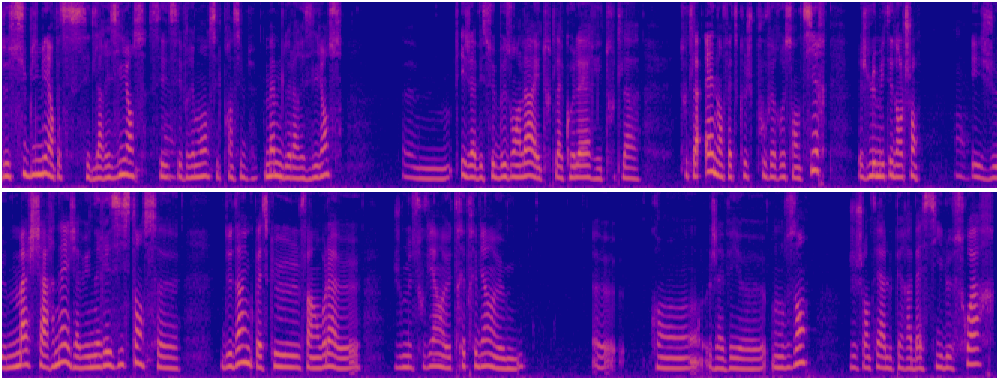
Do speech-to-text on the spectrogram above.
de sublimer. En fait, c'est de la résilience. C'est Ouais. vraiment, c'est le principe même de la résilience. Euh, et j'avais ce besoin-là et toute la colère et toute la, toute la haine, en fait, que je pouvais ressentir, je le mettais dans le. Ouais. Et je m'acharnais, j'avais une résistance euh, de dingue parce que, enfin, voilà, euh, je me souviens très très bien quand j'avais euh, 11 ans, je chantais à l'Opéra Bastille le soir.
